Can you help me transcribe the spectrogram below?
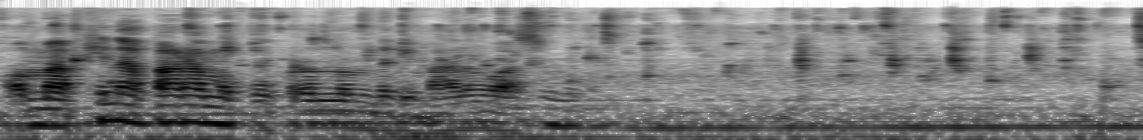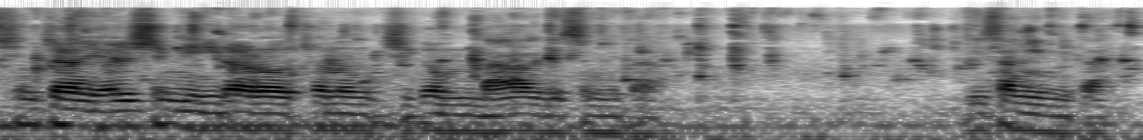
엄마 피나 빨아먹고 그런 놈들이 많은 것 같습니다. 진짜 열심히 일하러 저는 지금 나가겠습니다. 이상입니다.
